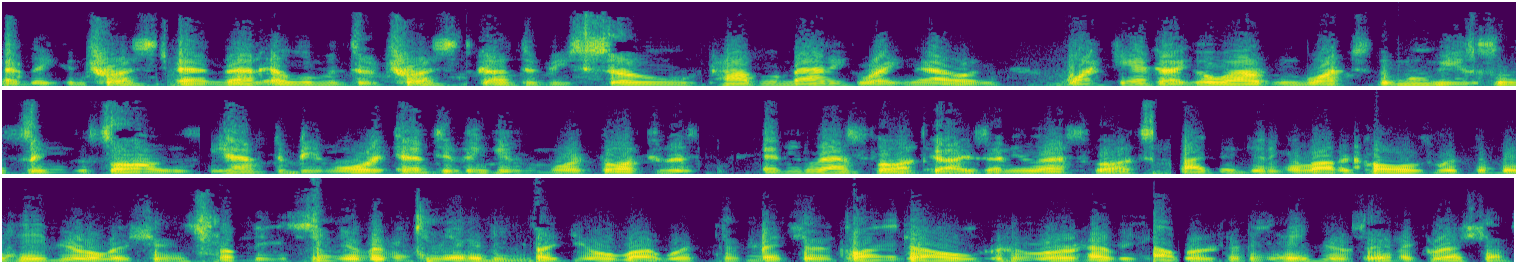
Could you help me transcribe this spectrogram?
and they can trust. And that element of trust got to be so problematic right now. And why can't I go out and watch the movies and sing the songs? You have to be more attentive and give more thought to this. Any last thoughts, guys? Any last thoughts? I've been getting a lot of calls with the behavioral issues from these senior living communities. I deal a lot with dementia clientele who are having outbursts of behaviors and aggressions.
